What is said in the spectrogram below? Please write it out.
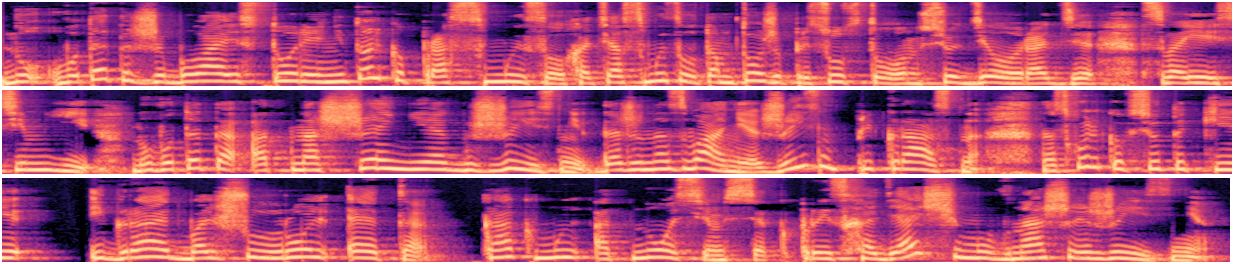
Ну, вот это же была история не только про смысл, хотя смысл там тоже присутствовал, он все делал ради своей семьи, но вот это отношение к жизни, даже название «Жизнь прекрасна», насколько все-таки играет большую роль это, как мы относимся к происходящему в нашей жизни.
